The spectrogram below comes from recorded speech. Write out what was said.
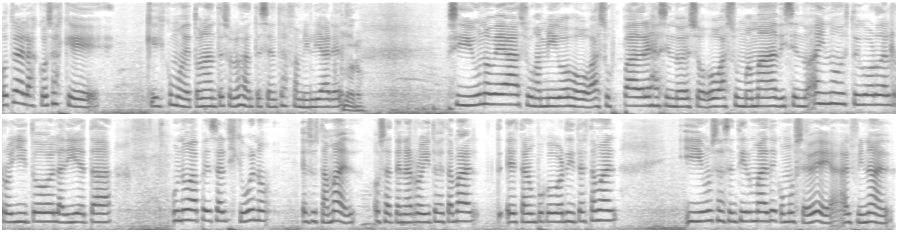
otra de las cosas que, que es como detonante son los antecedentes familiares. Si uno ve a sus amigos o a sus padres haciendo eso o a su mamá diciendo, ay no, estoy gorda, el rollito, la dieta, uno va a pensar que bueno, eso está mal. O sea, tener rollitos está mal, estar un poco gordita está mal y uno se va a sentir mal de cómo se ve al final.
